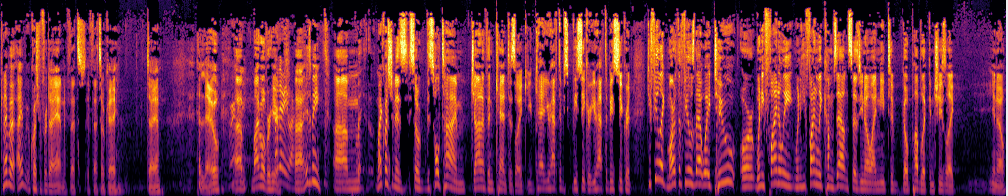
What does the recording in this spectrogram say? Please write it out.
Can I have a, I have a question for Diane, if that's if that's okay, Diane. Hello, um, I'm over here. Oh, there you are. Uh, it's me. Um, my question is: so this whole time, Jonathan Kent is like, "You can't. You have to be secret. You have to be secret." Do you feel like Martha feels that way too, or when he finally when he finally comes out and says, "You know, I need to go public," and she's like, you know,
